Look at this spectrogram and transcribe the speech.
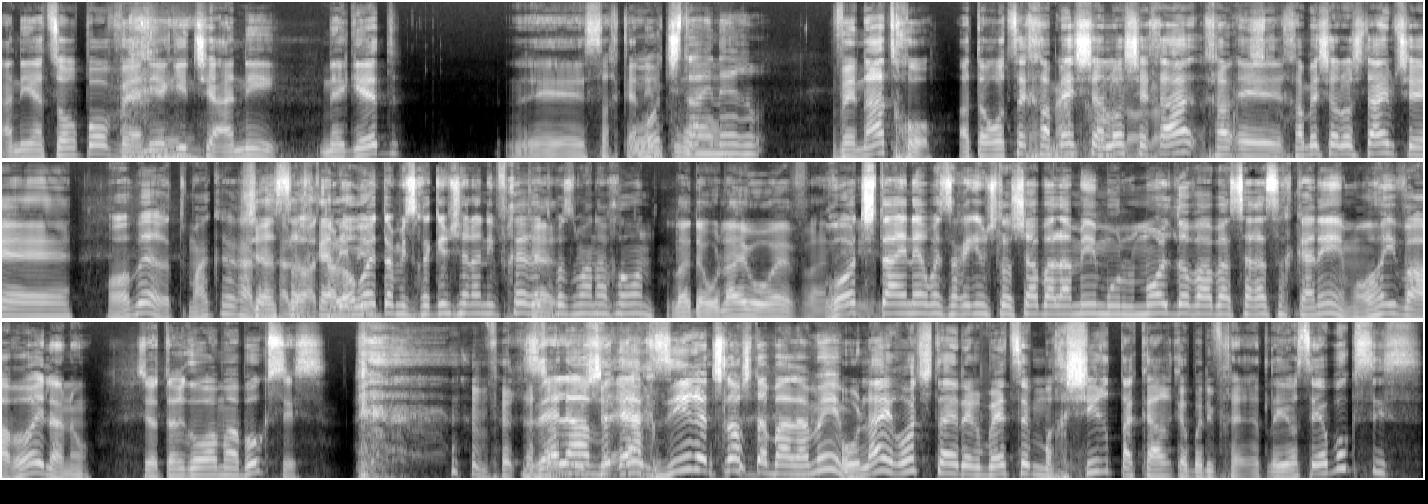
אני אעצור פה ואני. אגיד שאני נגד שחקנים כמו... רוטשטיינר, ונתחו, אתה רוצה נתחו? 5, 3, לא, לא, 1, לא. 5, 3, 2, ש... רוברט, מה קרה לך? אתה לא רואה את המשחקים של הנבחרת כן. בזמן האחרון? לא יודע, אולי הוא אוהב. רוטשטיינר משחק עם שלושה בלמים מול מולדובה בעשרה שחקנים. אוי ואבוי לנו. זה יותר גרוע מאבוקסיס. זה. להחזיר את שלושת הבלמים. אולי רוטשטיינר בעצם מכשיר את הקרקע בנבחרת ליוסי אבוקסיס.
